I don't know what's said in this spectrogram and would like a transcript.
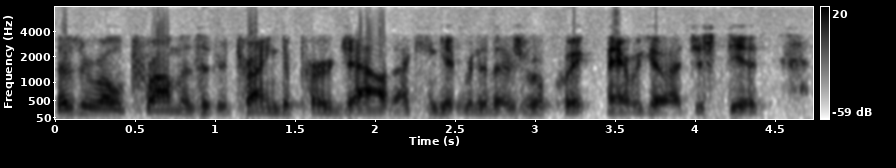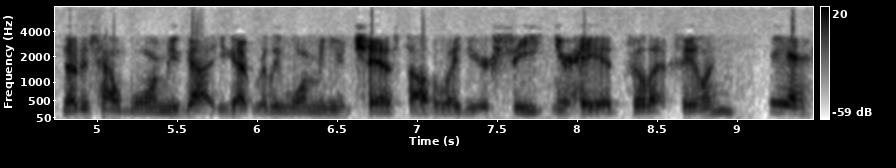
Those are old traumas that are trying to purge out. I can get rid of those real quick. There we go. I just did. Notice how warm you got. You got really warm in your chest, all the way to your feet and your head. Feel that feeling? Yes.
